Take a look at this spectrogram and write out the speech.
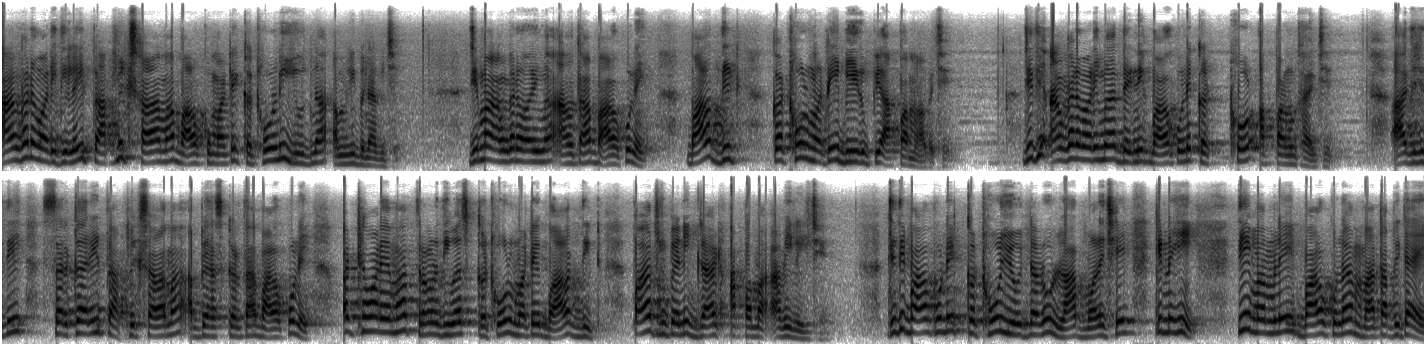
આંગણવાડીથી લઈ પ્રાથમિક શાળામાં બાળકો માટે કઠોળની યોજના અમલી બનાવી છે. જેમાં આંગણવાડીમાં આવતા બાળકોને બાળક દીઠ કઠોળ માટે બે રૂપિયા આપવામાં આવે છે. જેથી આંગણવાડીમાં દૈનિક બાળકોને કઠોળ આપવાનું થાય છે. આ જ રીતે સરકારી પ્રાથમિક શાળામાં અભ્યાસ કરતા બાળકોને અઠવાડિયામાં ત્રણ દિવસ કઠોળ માટે બાળક દીઠ પાંચ રૂપિયાની ગ્રાન્ટ આપવામાં આવી રહી છે. જેથી બાળકોને કઠોળ યોજનાનો લાભ મળે છે કે નહીં? તે મામલે બાળકોના માતા પિતાએ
